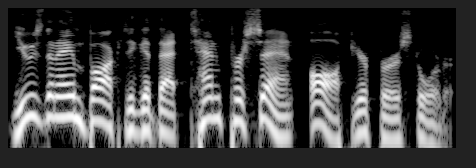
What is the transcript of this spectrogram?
Use the name Buck to get that 10% off your first order.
